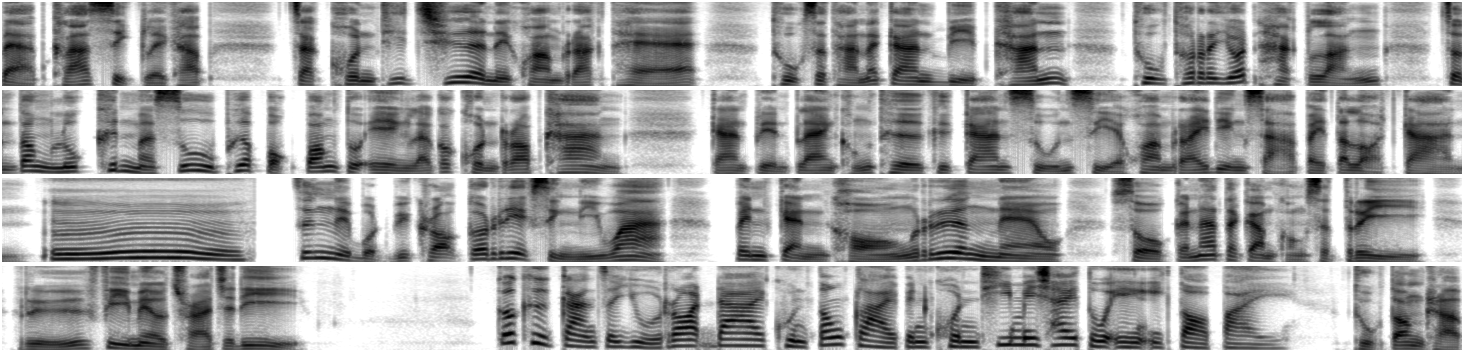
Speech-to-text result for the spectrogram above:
แบบคลาสสิกเลยครับ จากคนที่เชื่อในความรักแท้ ถูกสถานการณ์บีบคั้น ถูกทรยศหักหลัง จนต้องลุกขึ้นมาสู้เพื่อปกป้องตัวเองแล้วก็คนรอบข้าง การเปลี่ยนแปลงของเธอคือการสูญเสียความไร้เดียงสาไปตลอดกาลอืมซึ่งในบทวิเคราะห์ก็เรียกสิ่งนี้ว่า เป็นแก่นของเรื่องแนว โศกนาฏกรรมของสตรี หรือ female tragedy ก็คือการจะอยู่รอดได้คุณต้องกลายเป็นคนที่ไม่ใช่ตัวเองอีกต่อไป ถูกต้องครับ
